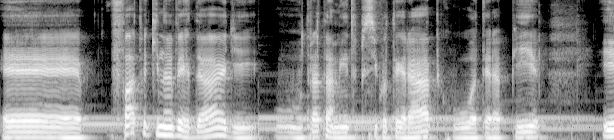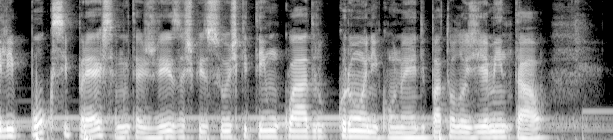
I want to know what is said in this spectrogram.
É, o fato é que, na verdade, o tratamento psicoterápico ou a terapia ele pouco se presta muitas vezes às pessoas que têm um quadro crônico né, de patologia mental,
